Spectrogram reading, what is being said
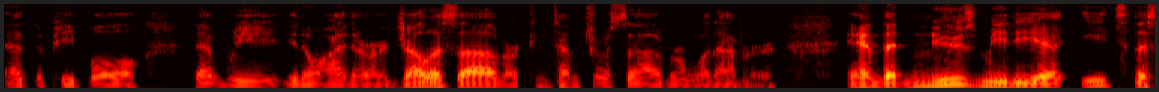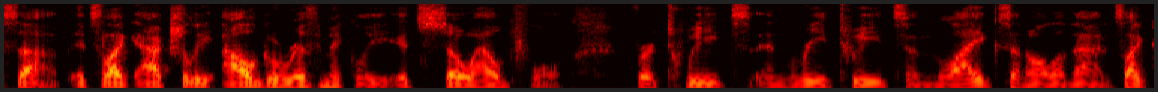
at the people that we you know either are jealous of or contemptuous of or whatever and that news media eats this up. It's like actually algorithmically it's so helpful for tweets and retweets and likes and all of that. It's like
